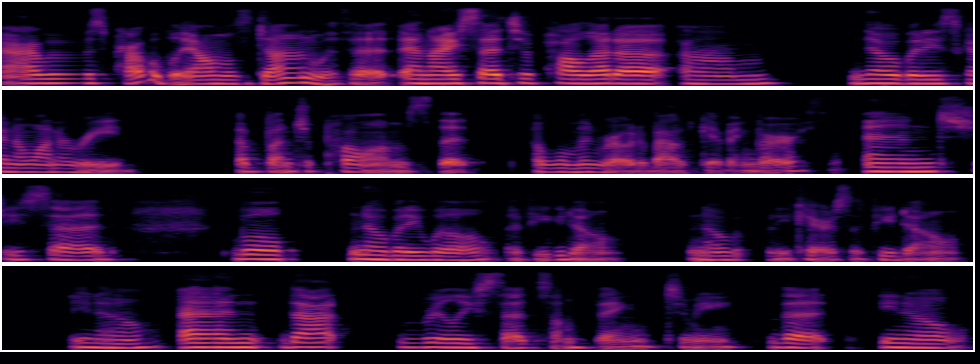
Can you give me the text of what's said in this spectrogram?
I was probably almost done with it, and I said to Pauletta, um, "Nobody's going to want to read a bunch of poems that a woman wrote about giving birth," and she said, "Well, nobody will if you don't." Nobody cares if you don't you know? And that really said something to me that you know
